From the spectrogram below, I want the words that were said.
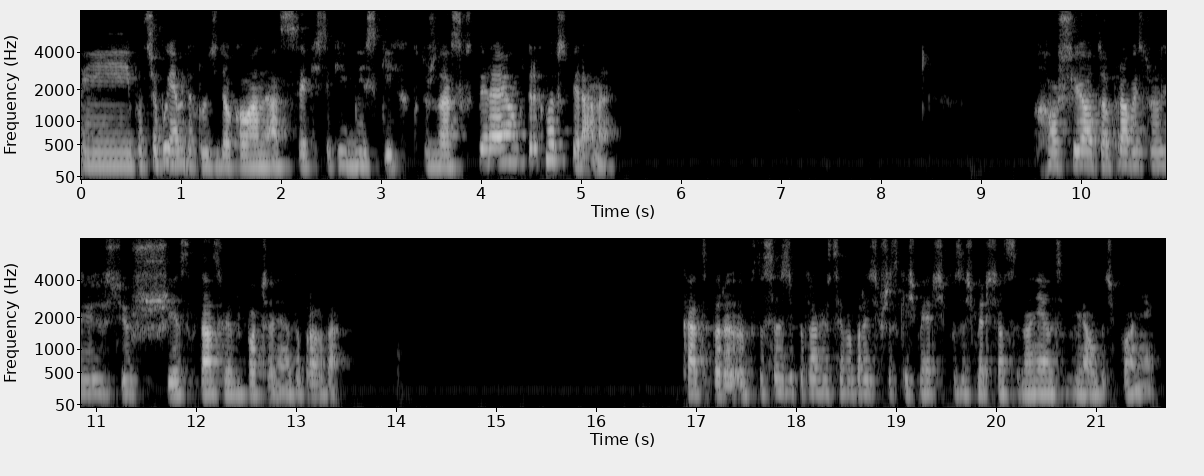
i potrzebujemy tych ludzi dookoła nas, jakichś takich bliskich, którzy nas wspierają, których my wspieramy. Hoshioto, Prawo i Sprawiedliwość już jest w nazwie wybaczenia, to prawda. Kacper, w zasadzie potrafię sobie wyobrazić wszystkie śmierci poza śmiercią syna, nie wiem co by miało być po niej.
